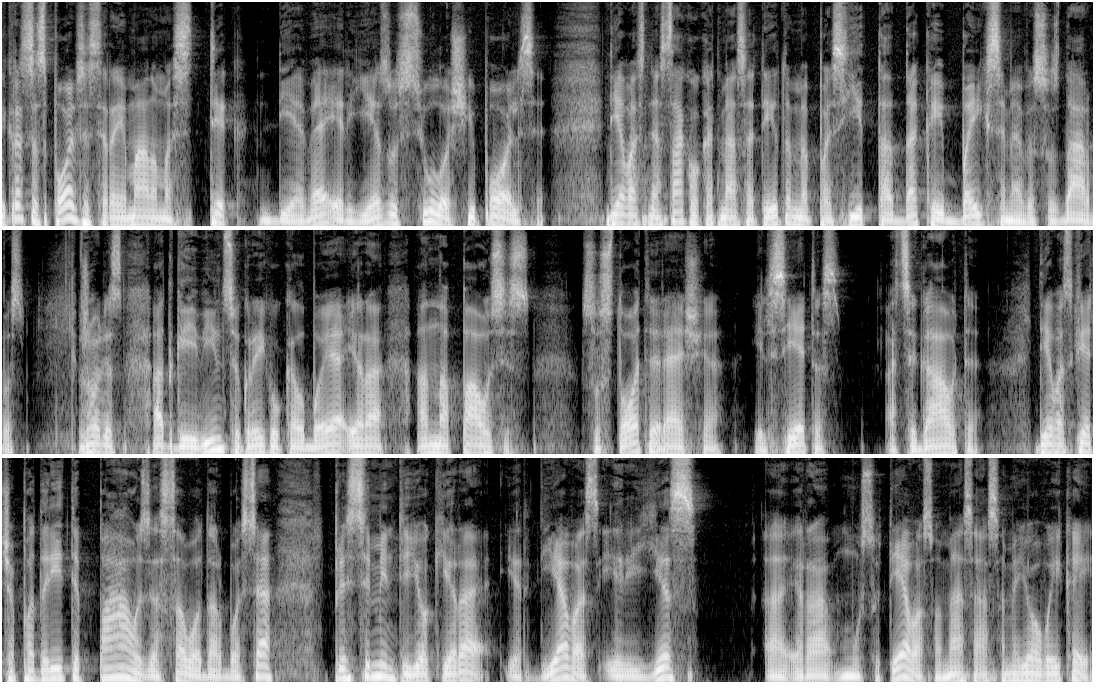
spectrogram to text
Tikrasis poilsis yra įmanomas tik Dieve ir Jėzus siūlo šį poilsį. Dievas nesako, kad mes ateitume pas jį tada, kai baigsime visus darbus. Žodis atgaivinsiu graikų kalboje yra anapausis. Sustoti reiškia ilsėtis, atsigauti. Dievas kviečia padaryti pauzę savo darbuose, prisiminti, jog yra ir Dievas, ir Jis yra mūsų tėvas, o mes esame jo vaikai.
